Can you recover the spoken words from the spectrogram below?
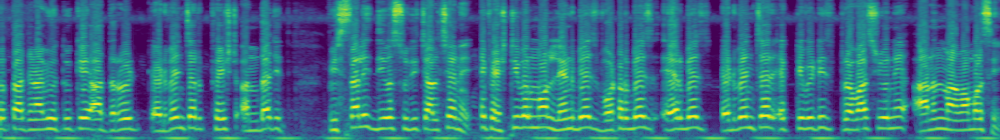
કરતા જણાવ્યું હતું કે આ ધરોઈ એડવેન્ચર ફેસ્ટ અંદાજિત પિસ્તાલીસ દિવસ સુધી ચાલશે અને એ ફેસ્ટિવલમાં land base water base air base adventure activities પ્રવાસીઓને આનંદ માણવા મળશે.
